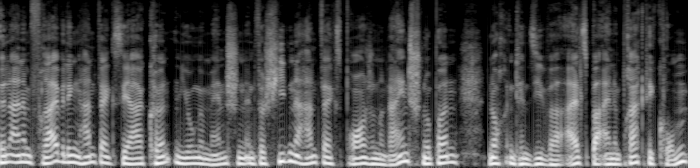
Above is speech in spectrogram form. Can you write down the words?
In einem freiwilligen Handwerksjahr könnten junge Menschen in verschiedene Handwerksbranchen reinschnuppern, noch intensiver als bei einem Praktikum.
